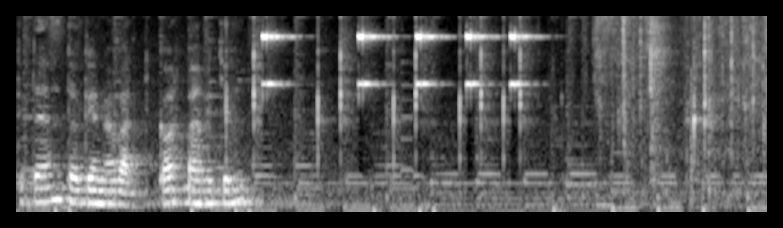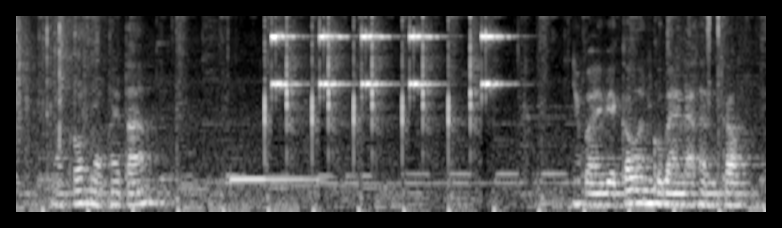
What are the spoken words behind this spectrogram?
Tiếp đến tôi mã vạch code 39 và code 128 như vậy, việc cấu hình của bạn đã thành công.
